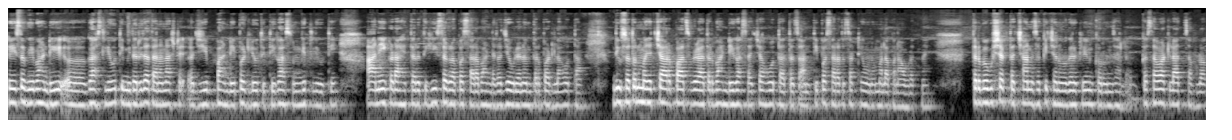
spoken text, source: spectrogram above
ही सगळी भांडी घासली होती मी तरी जाताना नाश्त्या जी भांडी पडली होती ती घासून घेतली होती. आणि इकडं आहे तर ती ही सगळा पसारा भांड्याचा जेवल्यानंतर पडला होता. दिवसातून माझ्या चार पाच वेळा तर भांडी घासायच्या होतातच आणि ती पसारा तसा ठेवणं मला पण आवडत नाही. तर बघू शकता छान असं किचन वगैरे क्लीन करून झालं. कसा वाटला आजचा ब्लॉग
